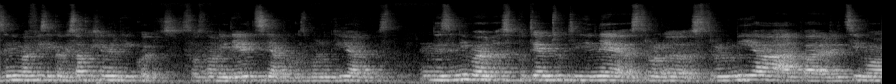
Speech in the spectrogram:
zanima fizika visokih energij, kot so osnovni delci ali kozmologija. Ne zanimajo nas potem tudi ne astro, astronomija ali pa recimo.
